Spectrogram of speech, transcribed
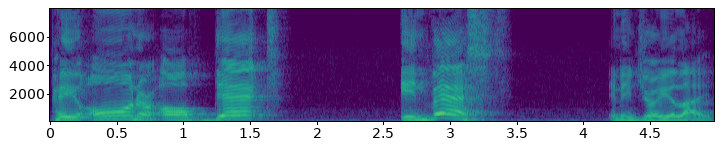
pay on or off debt, invest, and enjoy your life.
